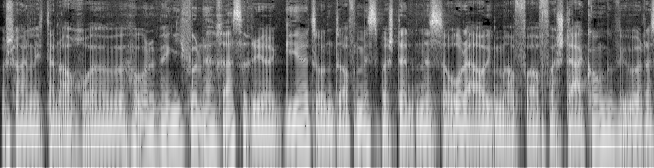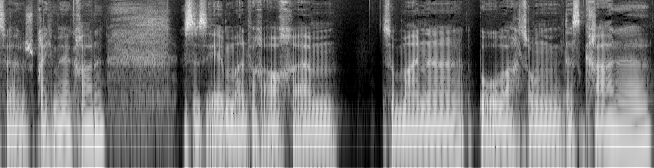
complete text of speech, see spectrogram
wahrscheinlich dann auch äh, unabhängig von der Rasse reagiert und auf Missverständnisse oder auch eben auf, auf Verstärkung, wie über das wir, sprechen wir ja gerade. Es ist eben einfach auch ähm, so meine Beobachtung, dass gerade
